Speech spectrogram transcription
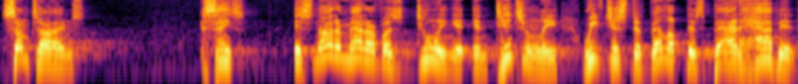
sometimes, saints, it's not a matter of us doing it intentionally. We've just developed this bad habit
